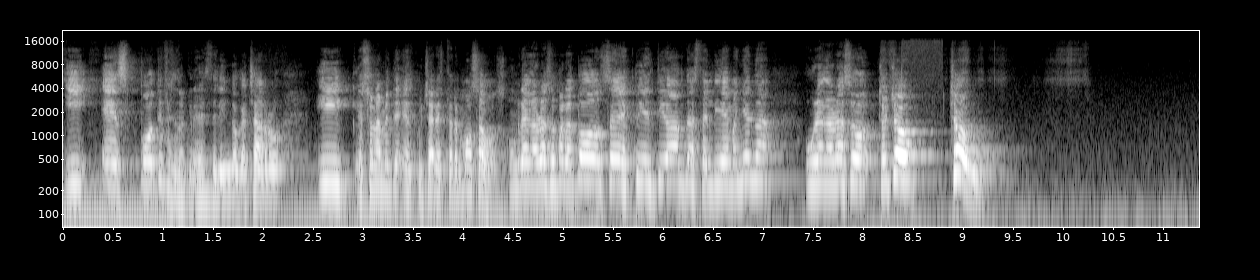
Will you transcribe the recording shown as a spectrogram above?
y Spotify. Si no quieres este lindo cacharro y solamente escuchar esta hermosa voz. Un gran abrazo para todos. Se despide el tío Abda hasta el día de mañana. Un gran abrazo. Chau, chau. Chau.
